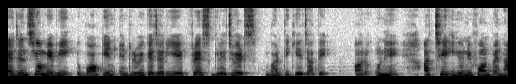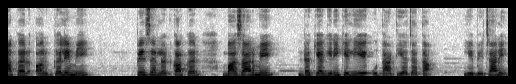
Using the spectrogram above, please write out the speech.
एजेंसियों में भी वॉक इन इंटरव्यू के ज़रिए फ्रेश ग्रेजुएट्स भर्ती किए जाते। और उन्हें अच्छी यूनिफॉर्म पहनाकर और गले में पेजर लटकाकर बाज़ार में डकियागिरी के लिए उतार दिया जाता। ये बेचारे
